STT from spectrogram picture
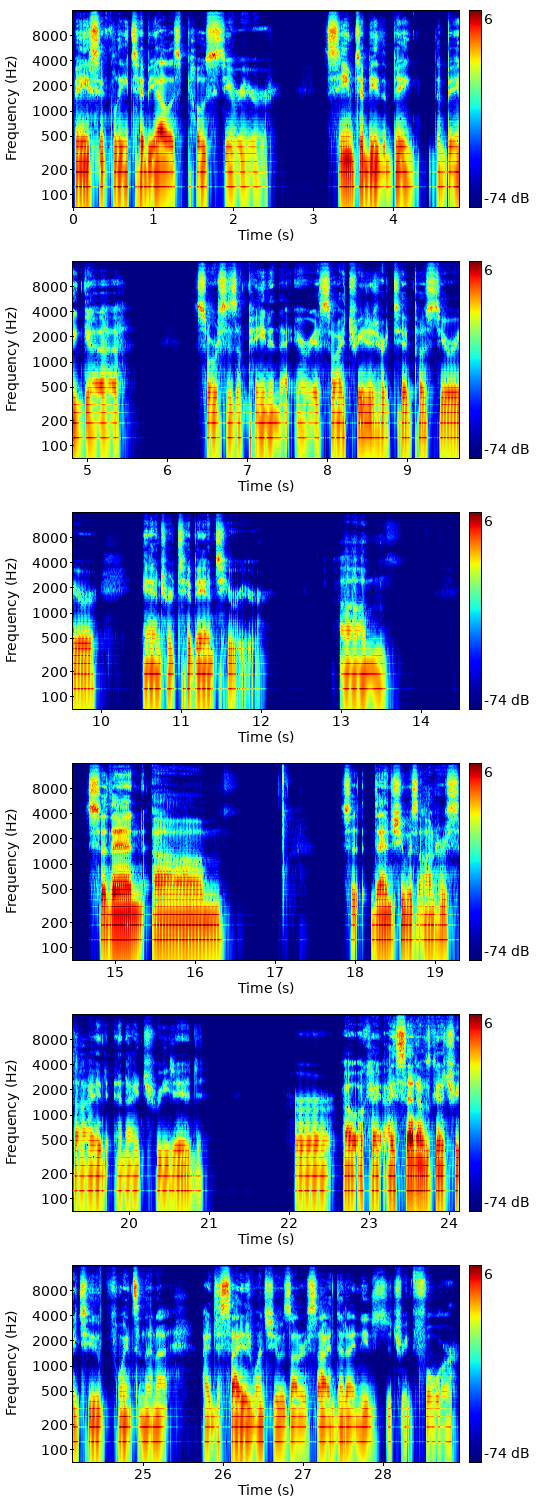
basically tibialis posterior seem to be the big the big uh sources of pain in that area so i treated her tib posterior and her tib anterior um so then um so then she was on her side and i treated her. Oh, okay. I said I was going to treat two points, and then I, I decided once she was on her side that I needed to treat four.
